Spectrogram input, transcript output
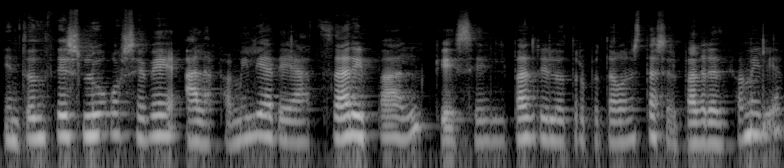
Entonces luego se ve a la familia de Azar y Pal, que es el padre, el otro protagonista es el padre de familia,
